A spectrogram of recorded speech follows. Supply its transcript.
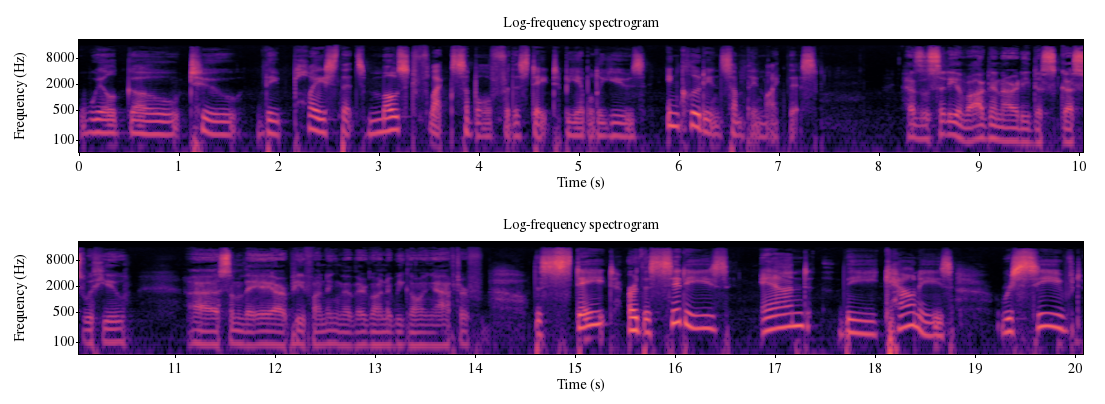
will go to the place that's most flexible for the state to be able to use, including something like this. Has the city of Ogden already discussed with you uh, some of the ARP funding that they're going to be going after? The state or the cities and the counties received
